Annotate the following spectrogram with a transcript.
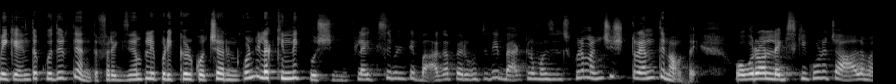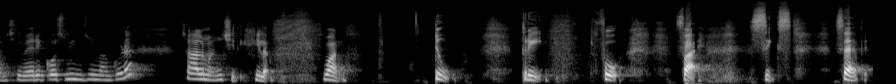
మీకు ఎంత కుదిరితే అంత. ఫర్ ఎగ్జాంపుల్ ఇప్పుడు ఇక్కడికి వచ్చారనుకోండి ఇలా కిందికి పుష్ ఫ్లెక్సిబిలిటీ బాగా పెరుగుతుంది. బ్యాక్లో మజిల్స్ కూడా మంచి స్ట్రెంగ్త్ అవుతాయి. ఓవరాల్ లెగ్స్కి కూడా చాలా మంచిది. వెరికోస్ మీన్స్ ఉన్నా కూడా చాలా మంచిది. ఇలా one two three four five six seven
